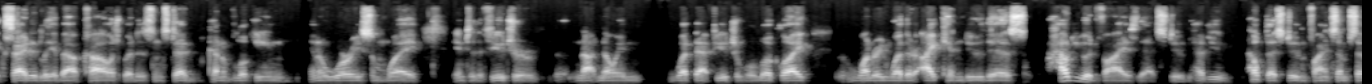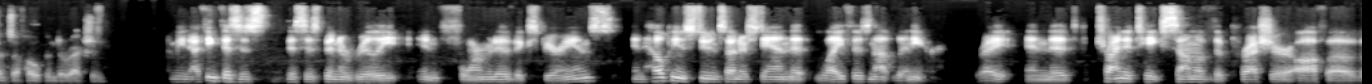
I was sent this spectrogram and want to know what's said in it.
excitedly about college but is instead kind of looking in a worrisome way into the future not knowing what that future will look like wondering whether i can do this. How do you advise that student? How do you help that student find some sense of hope and direction? I mean i think this is this has been a really informative experience in helping students understand that life is not linear right? And that trying to take some of the pressure off of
